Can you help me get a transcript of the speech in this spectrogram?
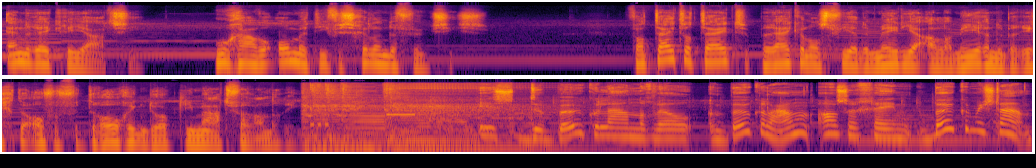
en recreatie. Hoe gaan we om met die verschillende functies? Van tijd tot tijd bereiken ons via de media alarmerende berichten over verdroging door klimaatverandering. Is de Beukelaan nog wel een Beukelaan als er geen beuken meer staan?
